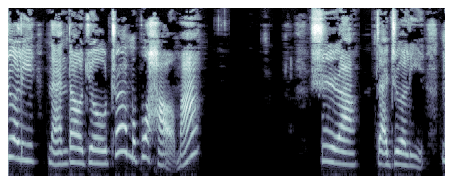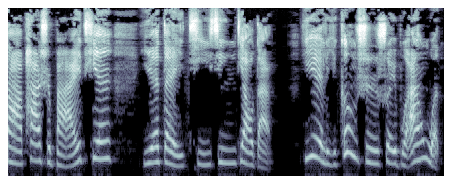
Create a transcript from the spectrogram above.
这里难道就这么不好吗？是啊，在这里，哪怕是白天也得提心吊胆，夜里更是睡不安稳。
